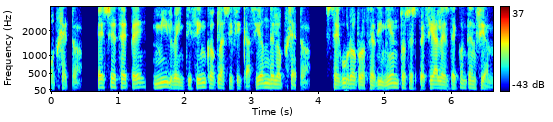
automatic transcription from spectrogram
Objeto. SCP-1025 Clasificación del objeto. Seguro procedimientos especiales de contención.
